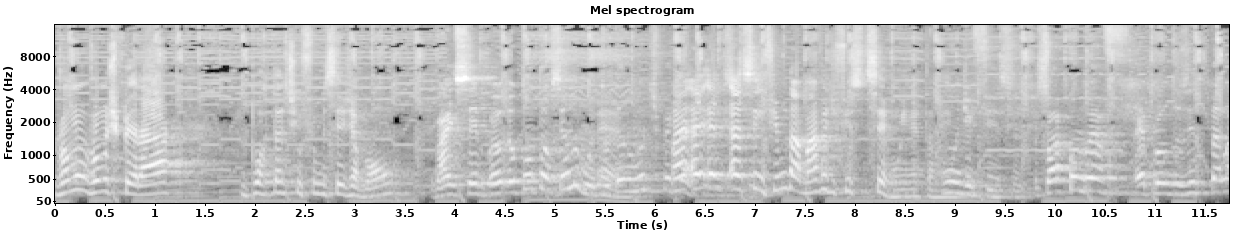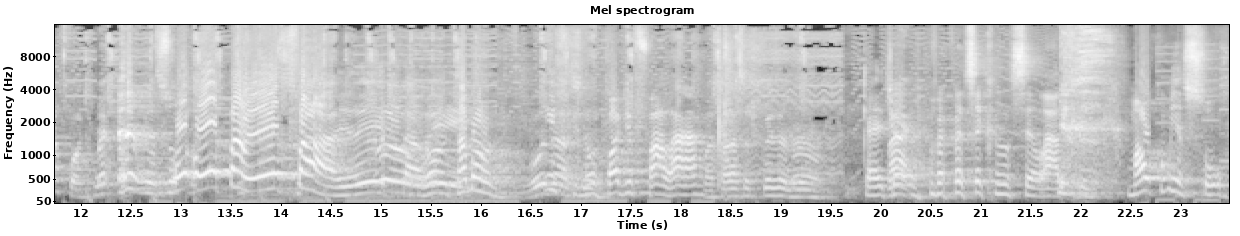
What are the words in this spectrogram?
Vamos, vamos esperar. Importante que o filme seja bom. Vai ser. Eu, eu tô torcendo muito, tô tendo muita Mas expectativa. é, é- assim, filme da Marvel é difícil de ser ruim, né? Também. Muito difícil. Só quando é, é produzido pela Fox. Mas eu sou- Ô, opa, opa! Eita, ei. tá bom. Enfim, não pode falar. Não posso falar essas coisas não. Que a gente Vai. vai ser cancelado. Mal começou.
